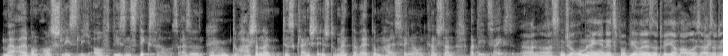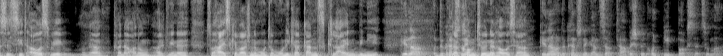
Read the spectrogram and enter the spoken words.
mein Album ausschließlich auf diesen Sticks raus. Also du hast dann das kleinste Instrument der Welt um Halshänger und kannst dann, warte, ich zeig's dir mal. Ja, du hast ihn schon umhängen, jetzt probieren wir das natürlich auch aus. Also das ist, sieht aus wie, ja, keine Ahnung, halt wie eine zu heiß gewaschene Mundharmonika, ganz klein, mini. Genau. Und du Und da kannst kommen eine, Töne raus, ja. genau, und du kannst eine ganze Oktave spielen und Beatbox dazu machen.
